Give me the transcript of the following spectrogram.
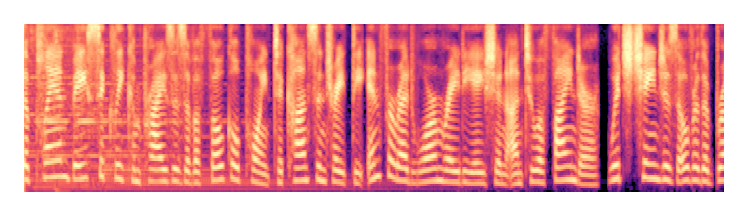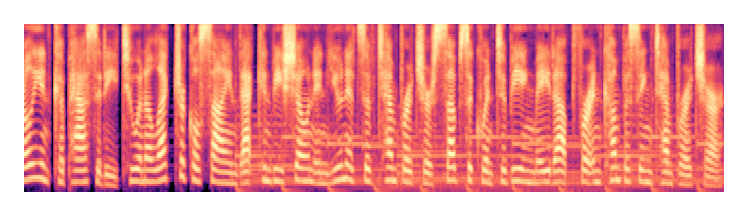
The plan basically comprises of a focal point to concentrate the infrared warm radiation onto a finder, which changes over the brilliant capacity to an electrical sign that can be shown in units of temperature subsequent to being made up for encompassing temperature.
